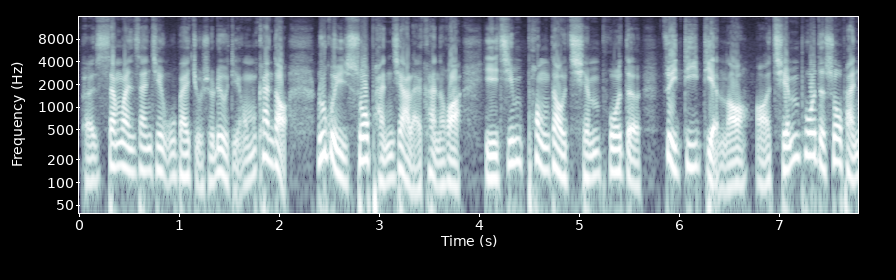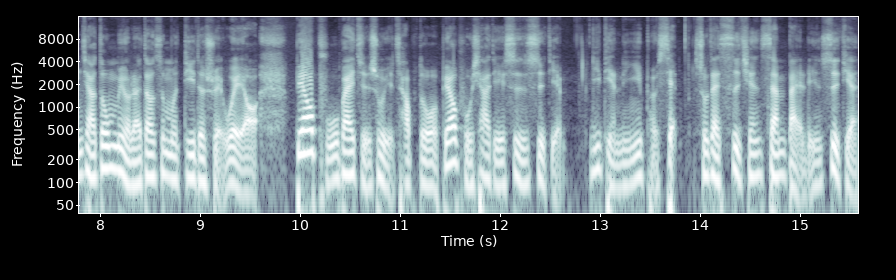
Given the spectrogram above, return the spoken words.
呃三万三千五百九十六点。我们看到，如果以收盘价来看的话，已经碰到前坡的最低点了啊，前坡的收盘价都没有来到这么低的水位哦。标普五百指数也差不多，标普下跌是。四十四点。一点零一 percent，收在四千三百零四点。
